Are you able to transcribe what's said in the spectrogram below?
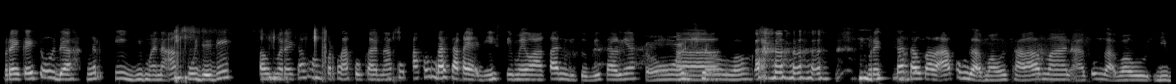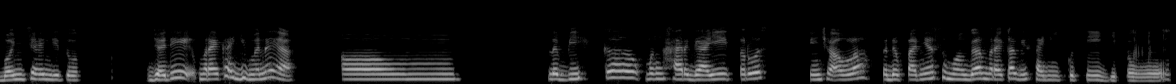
mereka itu udah ngerti gimana aku. Jadi kalau mereka memperlakukan aku, aku merasa kayak diistimewakan gitu. Misalnya, oh, Masya eh, Allah. Uh, mereka tahu kalau aku nggak mau salaman, aku nggak mau dibonceng gitu. Jadi mereka gimana ya? Um, lebih ke menghargai terus insya Allah ke depannya semoga mereka bisa ngikuti gitu.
